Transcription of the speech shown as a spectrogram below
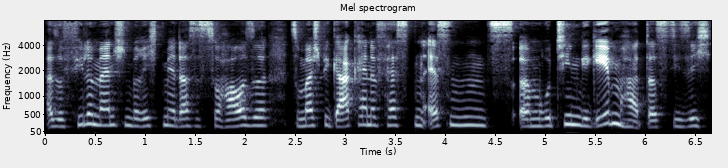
Also viele Menschen berichten mir, dass es zu Hause zum Beispiel gar keine festen Essensroutinen ähm, gegeben hat, dass die sich,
